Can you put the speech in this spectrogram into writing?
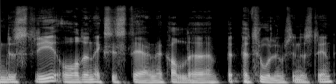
industri og den eksisterende kalde petroleumsindustrien.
